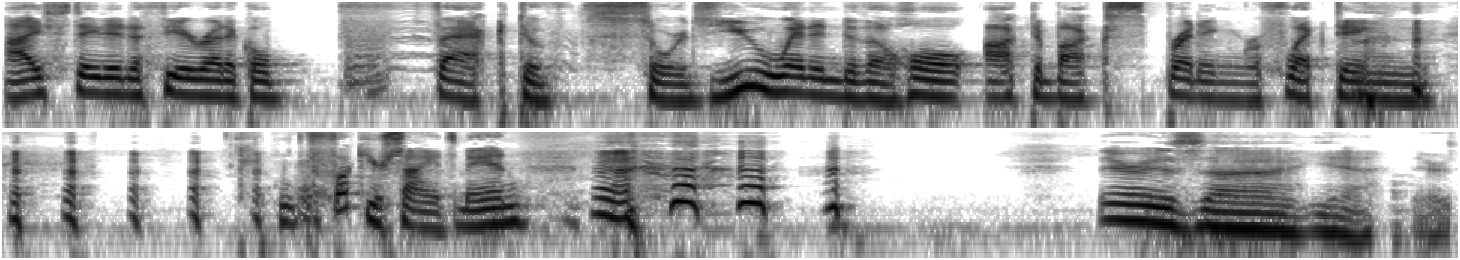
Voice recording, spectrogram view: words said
I stated a theoretical fact of sorts. You went into the whole octabox spreading, reflecting. Fuck your science, man. There is, uh, yeah, there's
